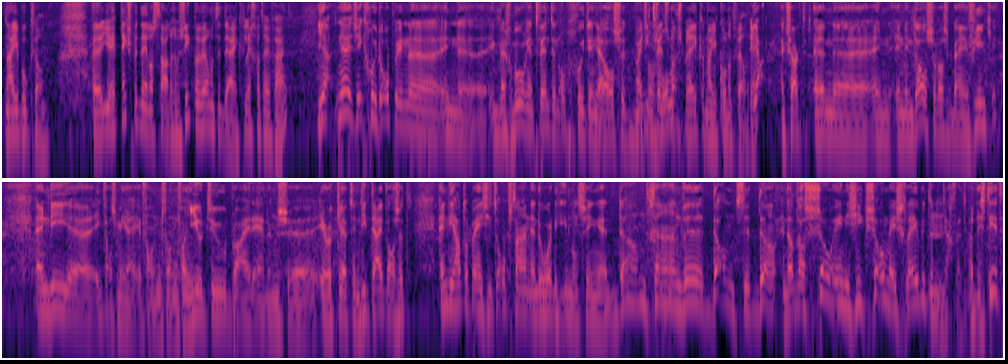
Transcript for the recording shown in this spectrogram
naar je boek dan. Eh, je hebt niks met Nederlandstalige muziek, maar wel met de dijk. Leg dat even uit. Ja, nee, ik groeide op in... eh, in eh, ik ben geboren in Twente en opgegroeid in Dalsen. de Maar je niet mag spreken, maar je kon het wel. Ja. Ja, exact. En, eh, en, en in Dalsen was ik bij een vriendje. En die, ik was meer van, van, van U2, Brian Adams, Eric Clapton, die tijd was het. En die had opeens iets opstaan en dan hoorde ik iemand zingen... Dan gaan we dansen, dan. En dat was zo energiek, zo meeslepend. Dat ik dacht, wat, wat is dit?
